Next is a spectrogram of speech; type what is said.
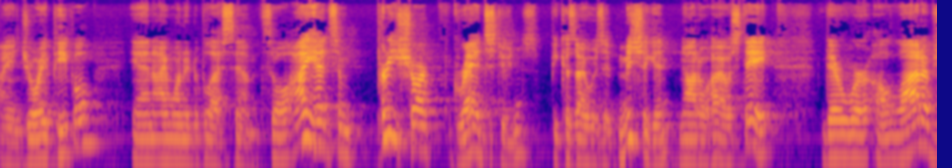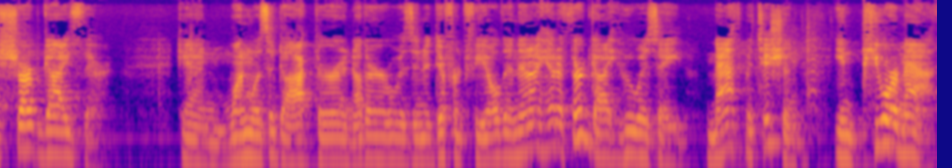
I enjoy people, and I wanted to bless them. So I had some pretty sharp grad students because I was at Michigan, not Ohio State. There were a lot of sharp guys there and one was a doctor, another was in a different field, and then I had a third guy who was a mathematician in pure math.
